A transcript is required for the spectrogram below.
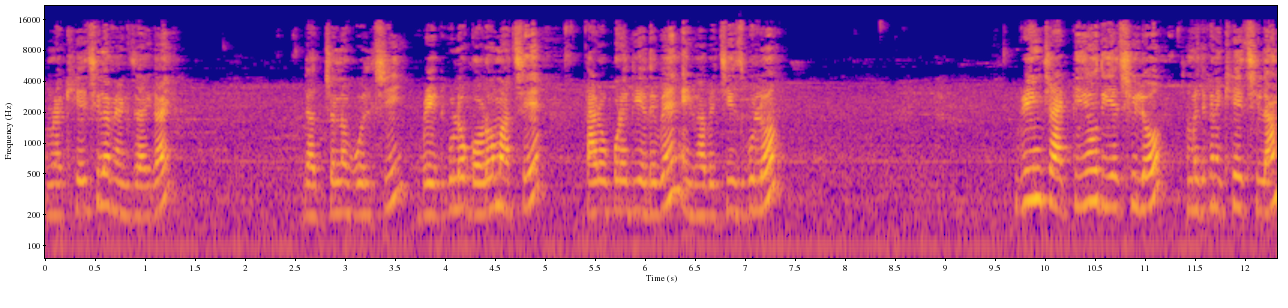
আমরা খেয়েছিলাম এক জায়গায়। যার জন্য বলছি, ব্রেডগুলো গরম আছে, তার উপরে দিয়ে দেবেন এইভাবে চিজগুলো। গ্রিন চাটনিও দিয়েছিল, আমরা যেখানে খেয়েছিলাম,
